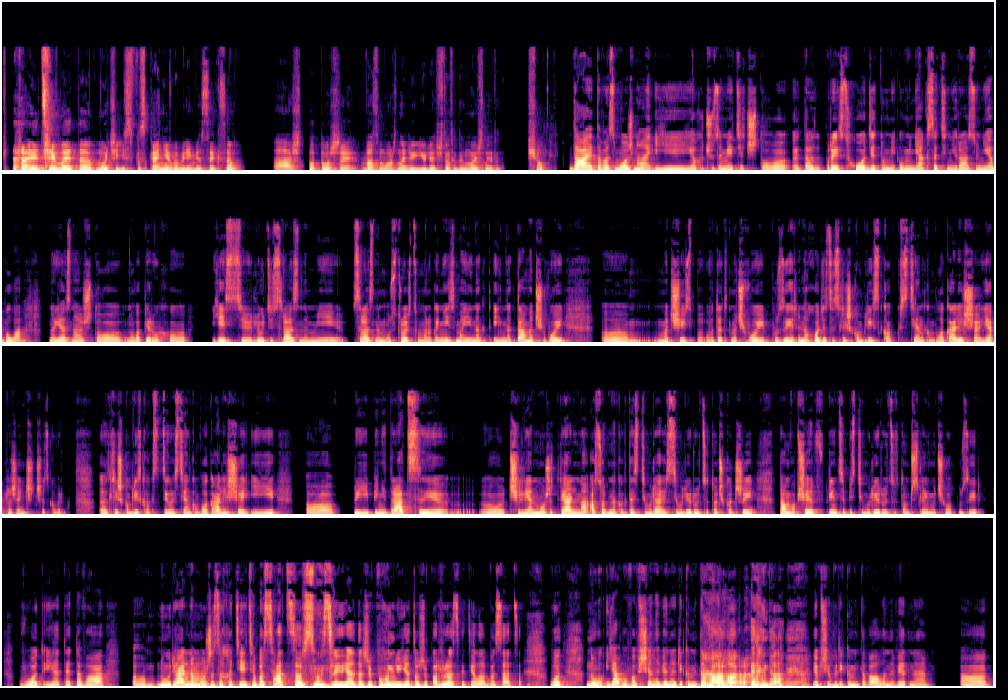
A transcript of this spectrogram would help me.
Вторая тема – это мочеиспускание во время секса, а что тоже возможно. Юля, что ты думаешь на этот счет? Да, это возможно, и я хочу заметить, что это происходит. У ме- у меня, кстати, ни разу не было, но я знаю, что, ну, во-первых, э, есть люди с разными, с разным устройством организма, и иногда, иногда мочевой, э, мочеисп- вот этот мочевой пузырь находится слишком близко к стенкам влагалища. Я про женщин сейчас говорю. Э, Слишком близко к сте- стенкам влагалища, и э, при пенетрации э, член может реально, особенно когда стимуля- стимулируется точка G, там вообще, в принципе, стимулируется в том числе и мочевой пузырь. Вот, и от этого, эм, ну, реально Мгм. можно захотеть обоссаться. В смысле, я даже помню, я тоже пару раз хотела обоссаться. Вот, ну, я бы вообще, наверное, рекомендовала, я вообще бы рекомендовала, наверное, а,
